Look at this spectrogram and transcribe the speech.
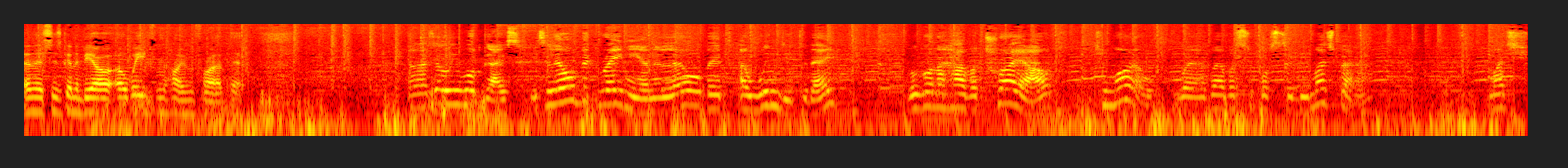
and this is going to be our away from home fire pit. and I tell you what, guys, it's a little bit rainy and a little bit uh, windy today. We're gonna have a tryout tomorrow where weather's supposed to be much better. Much,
